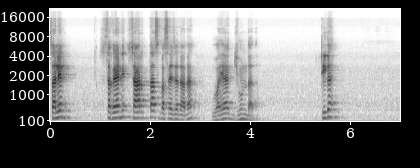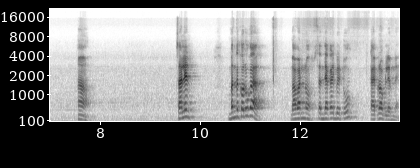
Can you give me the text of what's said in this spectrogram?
चालेल? सगळ्यांनी चार तास बसायचं दादा. वया घेऊन दादा. ठीक आहे? हां. चालेल? बंद करू का? बाबांनो संध्याकाळी भेटू. काय प्रॉब्लेम नाही.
